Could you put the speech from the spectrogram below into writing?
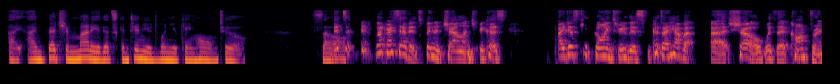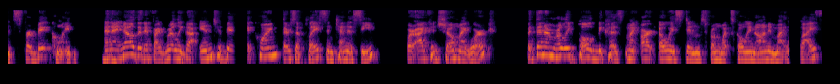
I, I bet you money that's continued when you came home too. So, it's, like I said, it's been a challenge because I just keep going through this because I have a, a show with a conference for Bitcoin. And mm-hmm. I know that if I really got into Bitcoin, there's a place in Tennessee where I could show my work. But then I'm really pulled because my art always stems from what's going on in my life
